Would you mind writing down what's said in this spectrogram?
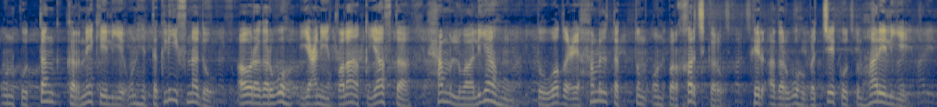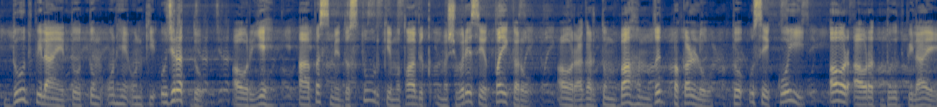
ان کو تنگ کرنے کے لیے انہیں تکلیف نہ دو۔ اور اگر وہ یعنی طلاق یافتہ حمل والیاں ہوں، تو وضع حمل تک تم ان پر خرچ کرو۔ پھر اگر وہ بچے کو تمہارے لیے دودھ پلائیں، تو تم انہیں ان کی اجرت دو۔ اور یہ آپس میں دستور کے مطابق مشورے سے طے کرو۔ اور اگر تم باہم ضد پکڑ لو، تو اسے کوئی اور عورت دودھ پلائے۔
